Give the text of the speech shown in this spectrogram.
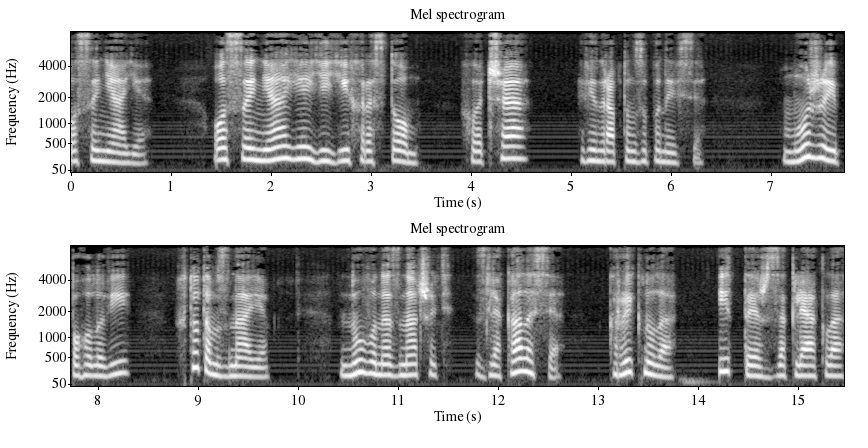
осеняє, осеняє її хрестом. Хоча він раптом зупинився. Може, і по голові, хто там знає. Ну, вона, значить, злякалася, крикнула і теж заклякла,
